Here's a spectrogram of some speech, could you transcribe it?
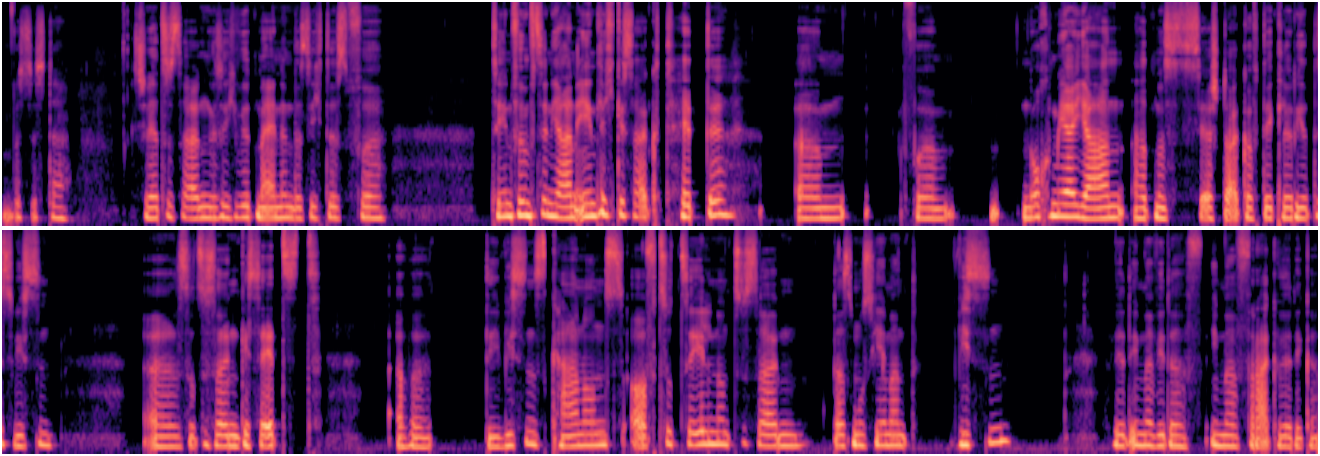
was ist da? Schwer zu sagen. Also ich würde meinen, dass ich das vor 10, 15 Jahren ähnlich gesagt hätte. Ähm, vor noch mehr Jahren hat man sehr stark auf deklariertes Wissen äh, sozusagen gesetzt. Aber die Wissenskanons aufzuzählen und zu sagen, das muss jemand wissen, wird immer wieder immer fragwürdiger.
